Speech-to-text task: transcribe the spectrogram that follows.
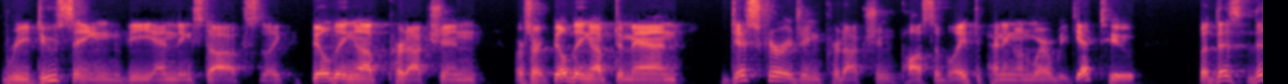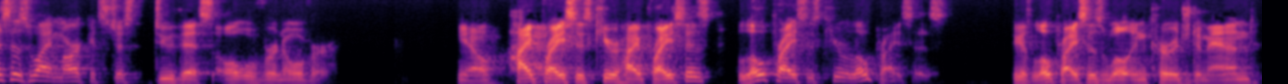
reducing the ending stocks, like building up production or sorry, building up demand discouraging production, possibly, depending on where we get to. But this this is why markets just do this over and over. You know, high prices cure high prices, low prices cure low prices, because low prices will encourage demand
